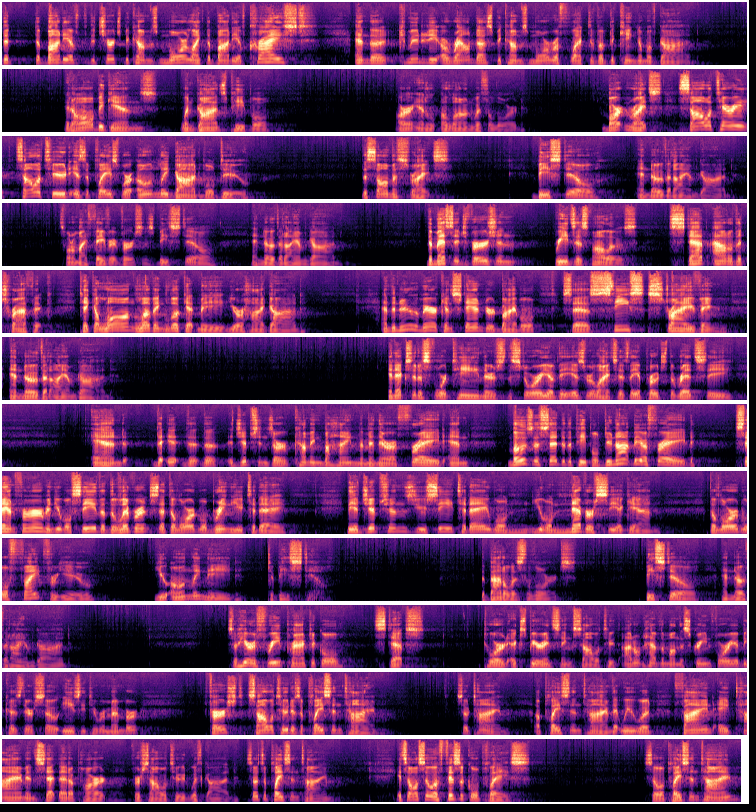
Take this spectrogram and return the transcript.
the, the body of the church becomes more like the body of Christ and the community around us becomes more reflective of the kingdom of God. It all begins when God's people are in, alone with the Lord. Barton writes, Solitary, solitude is a place where only God will do. The psalmist writes, Be still and know that I am God. It's one of my favorite verses. Be still and know that I am God. The message version reads as follows Step out of the traffic. Take a long, loving look at me, your high God. And the New American Standard Bible says, Cease striving and know that I am God. In Exodus 14, there's the story of the Israelites as they approach the Red Sea. And the, the, the Egyptians are coming behind them and they're afraid. And Moses said to the people, Do not be afraid. Stand firm, and you will see the deliverance that the Lord will bring you today. The Egyptians you see today will you will never see again. The Lord will fight for you. You only need to be still. The battle is the Lord's. Be still and know that I am God. So, here are three practical steps toward experiencing solitude. I don't have them on the screen for you because they're so easy to remember. First, solitude is a place in time. So, time, a place in time that we would find a time and set that apart for solitude with God. So, it's a place in time. It's also a physical place. So, a place in time,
